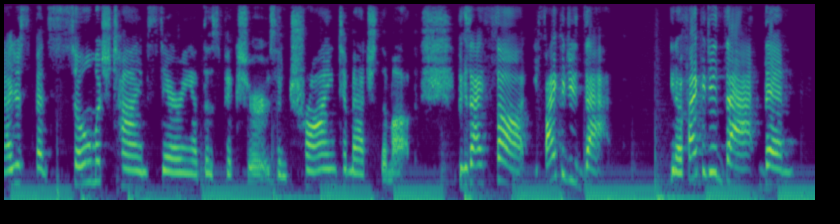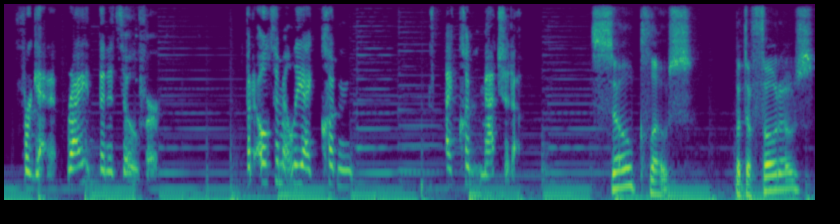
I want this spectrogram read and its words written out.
I just spent so much time staring at those pictures and trying to match them up because I thought if I could do that, you know, if I could do that, then forget it, right? Then it's over. But ultimately I couldn't I couldn't match it up. So close, but the photos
